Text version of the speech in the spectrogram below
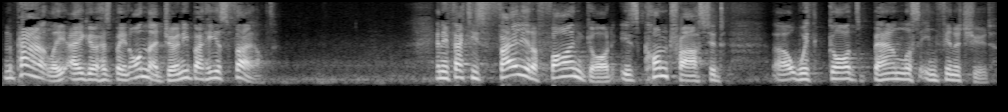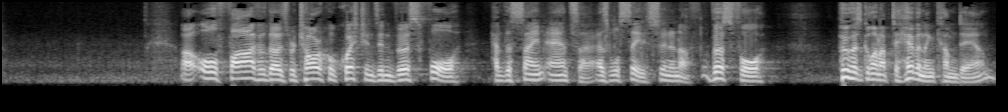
And apparently, Agur has been on that journey, but he has failed. And in fact, his failure to find God is contrasted uh, with God's boundless infinitude. Uh, all five of those rhetorical questions in verse 4 have the same answer, as we'll see soon enough. Verse 4 Who has gone up to heaven and come down?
